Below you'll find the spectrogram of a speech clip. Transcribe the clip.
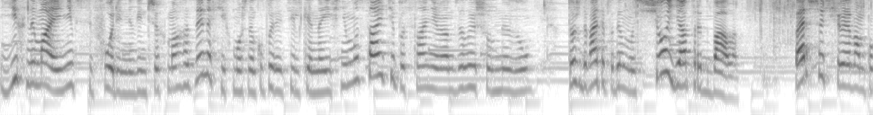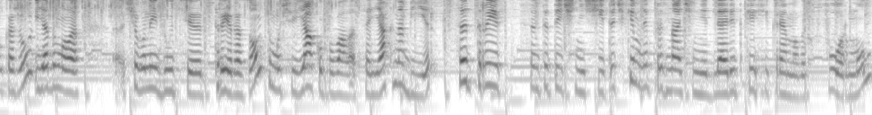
Їх немає ні в Сіфорі, ні в інших магазинах. Їх можна купити тільки на їхньому сайті. Посилання я вам залишу внизу. Тож давайте подивимося, що я придбала. Перше, що я вам покажу, я думала, е, що вони йдуть е, три разом, тому що я купувала це як набір. Це три синтетичні щіточки. Вони призначені для рідких і кремових формул.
